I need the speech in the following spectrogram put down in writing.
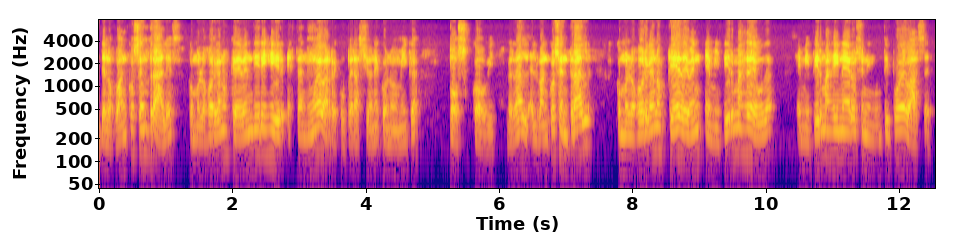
de los bancos centrales como los órganos que deben dirigir esta nueva recuperación económica post-COVID, ¿verdad? El Banco Central como los órganos que deben emitir más deuda, emitir más dinero sin ningún tipo de base,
